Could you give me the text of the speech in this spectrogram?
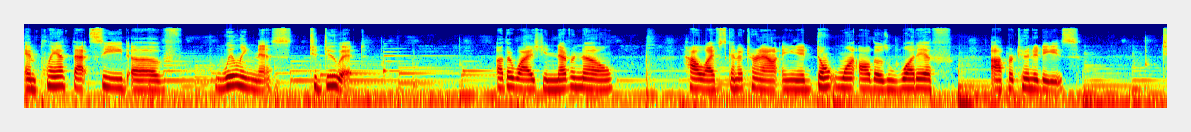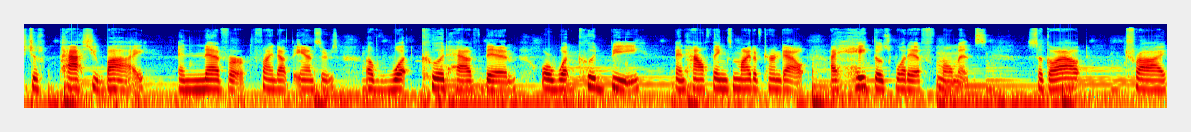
and plant that seed of willingness to do it. Otherwise, you never know how life's going to turn out, and you don't want all those what if opportunities to just pass you by and never find out the answers of what could have been or what could be and how things might have turned out. I hate those what if moments. So go out, try,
